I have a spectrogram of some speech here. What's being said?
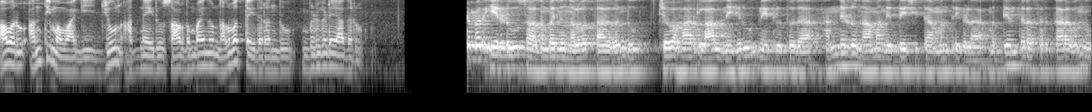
ಅವರು ಅಂತಿಮವಾಗಿ ಜೂನ್ ಹದಿನೈದು ಸಾವಿರದ ಒಂಬೈನೂರ ನಲವತ್ತೈದರಂದು ಬಿಡುಗಡೆಯಾದರು. ಸೆಪ್ಟೆಂಬರ್ ಎರಡು ಸಾವಿರದ ಒಂಬೈನೂರ ನಲವತ್ತಾರರಂದು ಜವಾಹರ್ ಲಾಲ್ ನೆಹರು ನೇತೃತ್ವದ ಹನ್ನೆರಡು ನಾಮನಿರ್ದೇಶಿತ ಮಂತ್ರಿಗಳ ಮಧ್ಯಂತರ ಸರ್ಕಾರವನ್ನು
